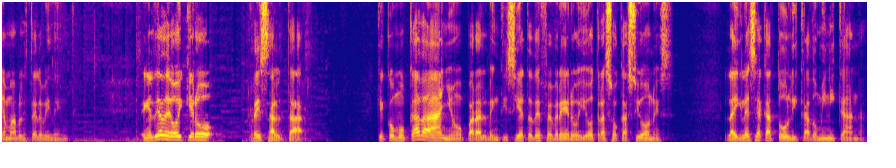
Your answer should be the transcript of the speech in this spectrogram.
amables televidentes. En el día de hoy quiero resaltar que como cada año para el 27 de febrero y otras ocasiones, la Iglesia Católica Dominicana,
